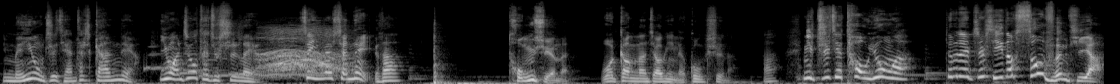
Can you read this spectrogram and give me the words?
你没用之前它是干的呀，用完之后它就湿了呀，所以应该选哪个呢？同学们，我刚刚教给你的公式呢，啊，你直接套用啊，对不对？这是一道送分题呀！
